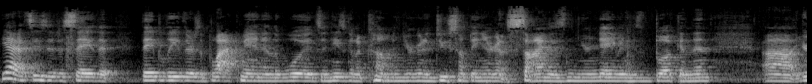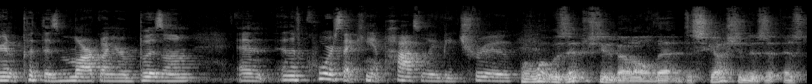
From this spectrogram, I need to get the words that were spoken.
yeah, it's easy to say that they believe there's a black man in the woods and he's going to come and you're going to do something, you're going to sign his, your name in his book, and then uh, you're going to put this mark on your bosom and and of course that can't possibly be true. Well, what was interesting about all that discussion is that as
